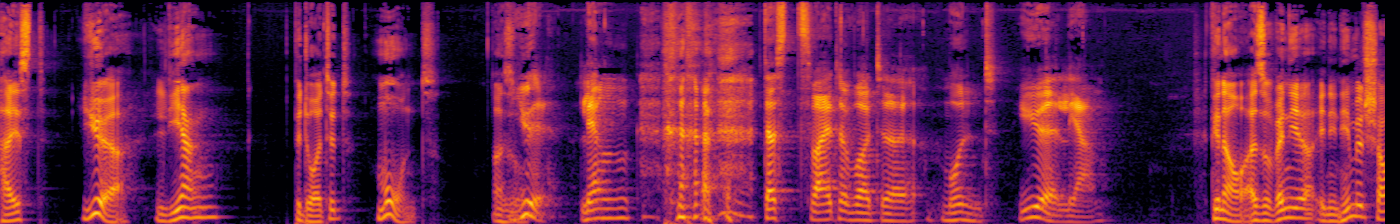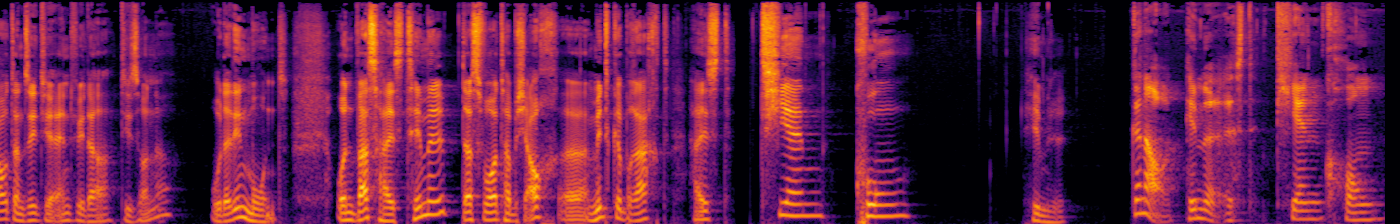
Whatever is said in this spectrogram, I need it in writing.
heißt Yue. Liang bedeutet Mond. Also Yue, Liang. das zweite Wort äh, Mond. Yue Liang. Genau, also wenn ihr in den Himmel schaut, dann seht ihr entweder die Sonne oder den Mond. Und was heißt Himmel? Das Wort habe ich auch äh, mitgebracht, heißt Tian Kung Himmel. Genau, Himmel ist Tian Kung.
